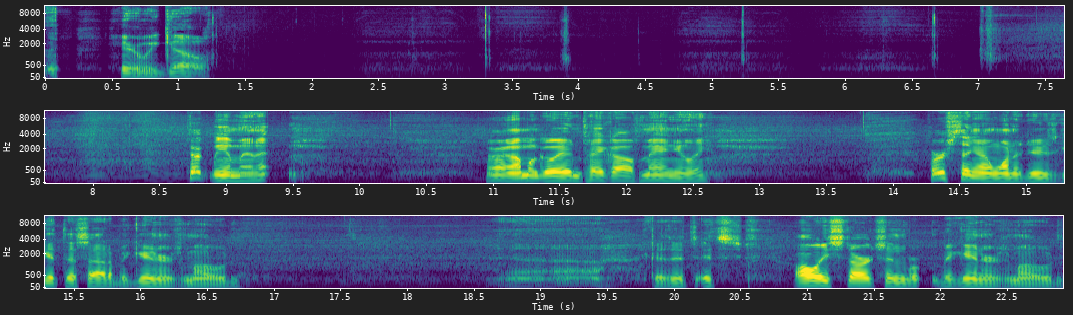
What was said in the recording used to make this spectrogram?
Here we go. Took me a minute. All right, I'm going to go ahead and take off manually. First thing I want to do is get this out of beginner's mode. Because uh, it's, it's always starts in beginner's mode.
